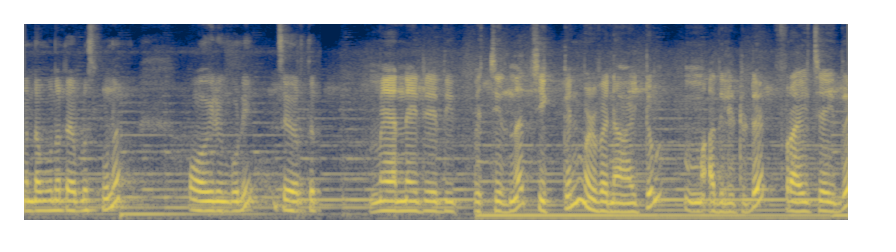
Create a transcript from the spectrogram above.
രണ്ട് മൂന്ന് ടേബിൾ സ്പൂണ് ഓയിലും കൂടി ചേർത്ത് മാരിനേറ്റ് ചെയ്ത് വെച്ചിരുന്ന ചിക്കൻ മുഴുവനായിട്ടും അതിലിട്ടിട്ട് ഫ്രൈ ചെയ്ത്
